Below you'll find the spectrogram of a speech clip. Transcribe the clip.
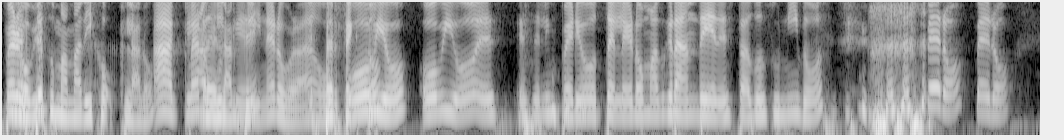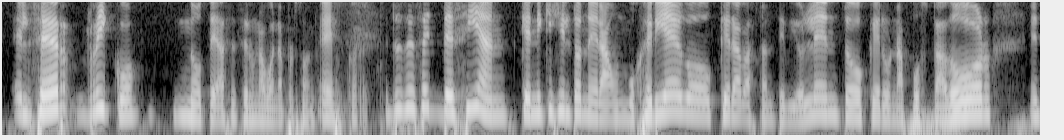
Pero Pero obvio este- su mamá dijo, claro. Ah, claro, Adelante. dinero, ¿verdad? Es perfecto. Obvio, obvio, es, es el imperio hotelero más grande de Estados Unidos. Pero, pero, el ser rico no te hace ser una buena persona. Es correcto. Entonces eh, decían que Nicky Hilton era un mujeriego, que era bastante violento, que era un apostador, eh,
